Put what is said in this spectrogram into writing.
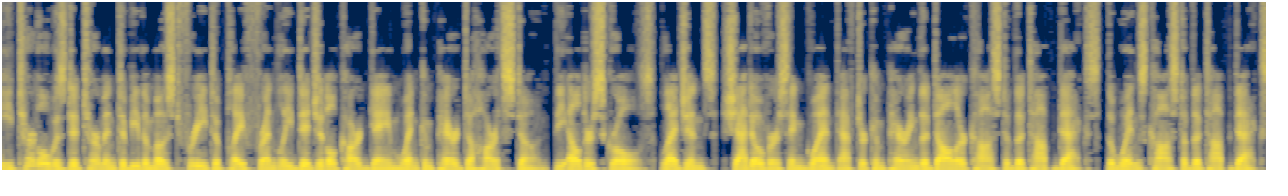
Eternal was determined to be the most free-to-play friendly digital card game when compared to Hearthstone, The Elder Scrolls, Legends, Shadowverse and Gwent after comparing the dollar cost of the top decks, the wins cost of the top decks,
